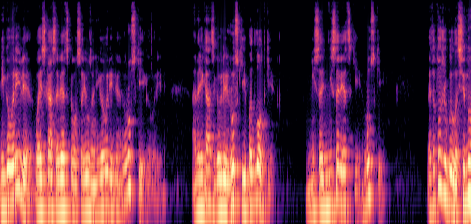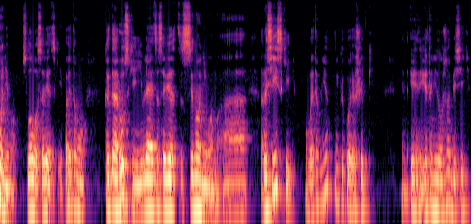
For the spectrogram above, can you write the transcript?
Не говорили войска Советского Союза, не говорили, русские говорили. Американцы говорили русские подлодки, не, со, не советские, русские. Это тоже было синонимом слова советский. Поэтому, когда русский является совет, синонимом, а российский, в этом нет никакой ошибки. И это не должно бесить.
